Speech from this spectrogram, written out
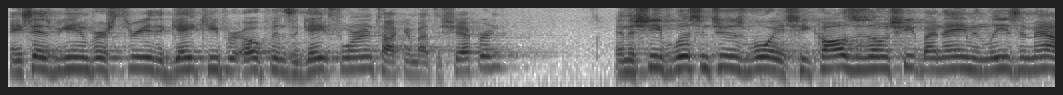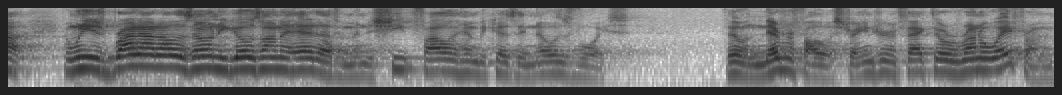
And he says, beginning in verse 3, the gatekeeper opens the gate for him, talking about the shepherd. And the sheep listen to his voice. He calls his own sheep by name and leads them out. And when he has brought out all his own, he goes on ahead of him, And the sheep follow him because they know his voice. They'll never follow a stranger. In fact, they'll run away from him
